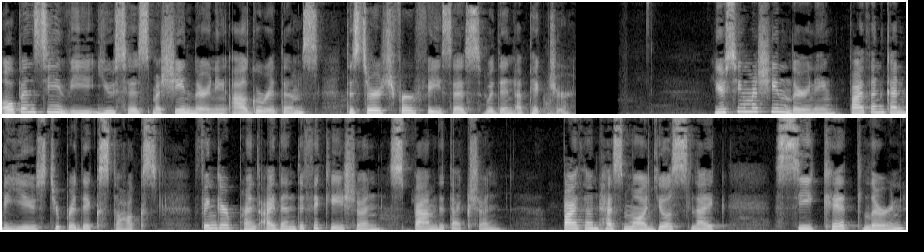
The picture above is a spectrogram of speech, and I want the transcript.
OpenCV uses machine learning algorithms to search for faces within a picture. Using machine learning, Python can be used to predict stocks, fingerprint identification, spam detection. Python has modules like scikit-learn,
